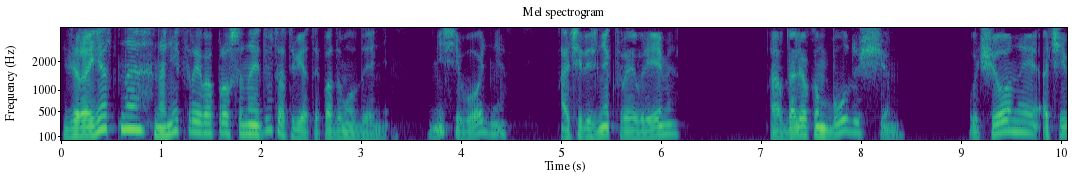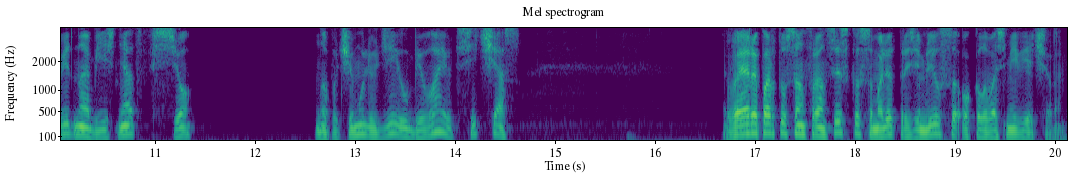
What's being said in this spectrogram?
Вероятно, на некоторые вопросы найдут ответы, подумал Дэнни. Не сегодня, а через некоторое время, а в далеком будущем ученые, очевидно, объяснят все. Но почему людей убивают сейчас? В аэропорту Сан-Франциско самолет приземлился около восьми вечера.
